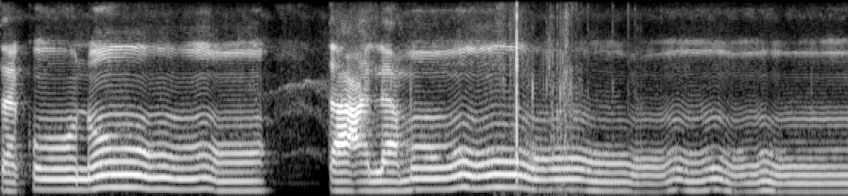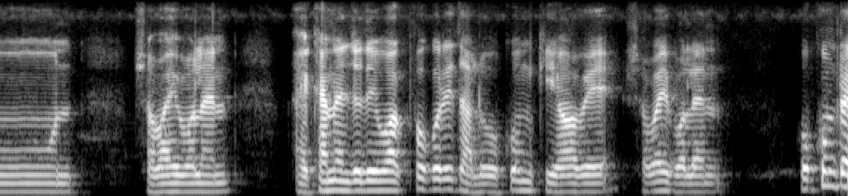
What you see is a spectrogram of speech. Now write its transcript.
তাকুনু তালামুন সবাই বলেন, এখানে যদি ওয়াকফ করি, তাহলে হুকুম কি হবে? সবাই বলেন, হুকুমটা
